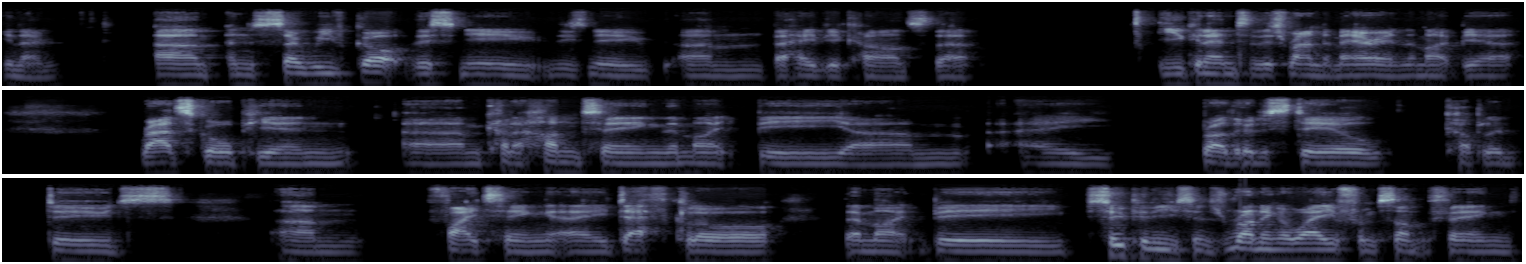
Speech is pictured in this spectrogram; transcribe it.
you know. Um, and so we've got this new these new um, behavior cards that you can enter this random area, and there might be a rad scorpion um, kind of hunting. There might be um, a Brotherhood of Steel, couple of dudes um, fighting a Deathclaw. There might be super mutants running away from something,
